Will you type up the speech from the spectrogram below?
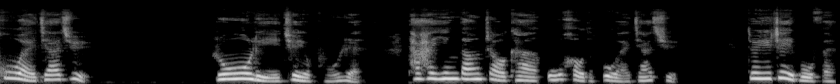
户外家具，如屋里却有仆人，他还应当照看屋后的户外家具。对于这部分，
